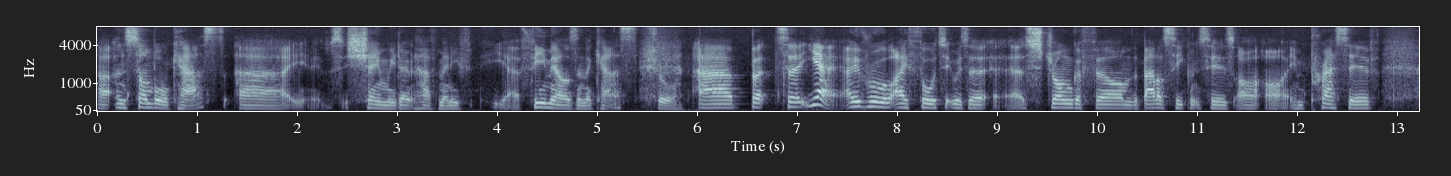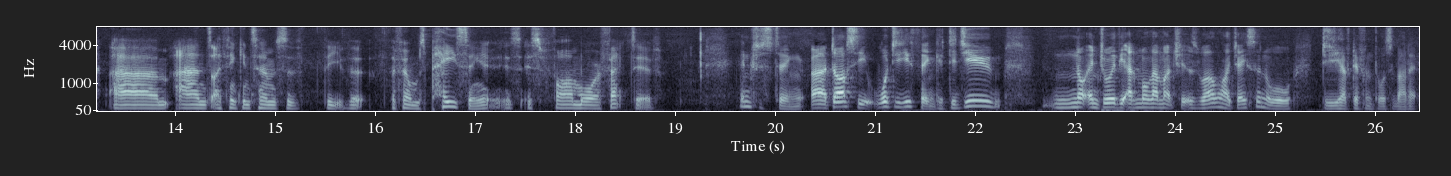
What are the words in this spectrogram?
uh, ensemble cast. Uh, it's a shame we don't have many yeah, females in the cast. Sure. Uh, but uh, yeah, overall, I thought it was a, a stronger film. The battle sequences are, are impressive. Um, and I think in terms of the, the, the film's pacing, it is, is far more effective. Interesting. Uh, Darcy, what do you think? Did you not enjoy The Admiral that much as well, like Jason, or did you have different thoughts about it?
